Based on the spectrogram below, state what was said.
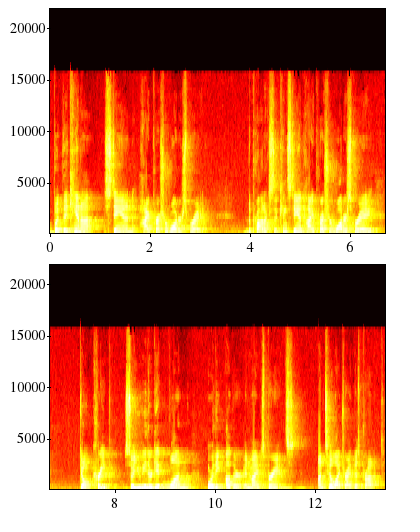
but they cannot stand high pressure water spray. The products that can stand high pressure water spray don't creep. So you either get one or the other in my experience until I tried this product.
